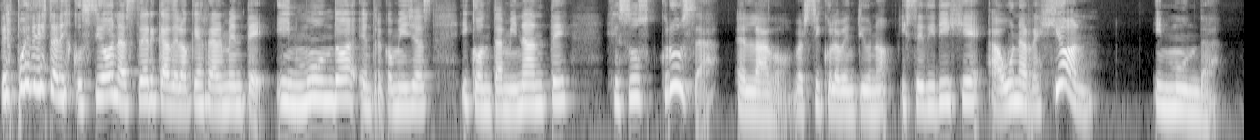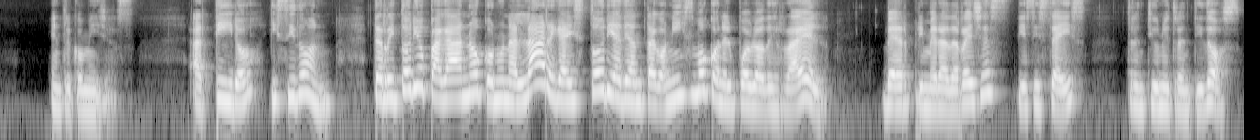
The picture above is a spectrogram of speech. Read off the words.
Después de esta discusión acerca de lo que es realmente inmundo, entre comillas, y contaminante, Jesús cruza el lago, versículo 21, y se dirige a una región inmunda, entre comillas, a Tiro y Sidón, territorio pagano con una larga historia de antagonismo con el pueblo de Israel. Ver Primera de Reyes 16, 31 y 32.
